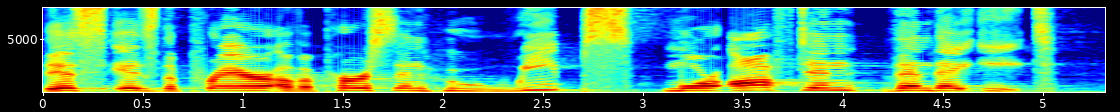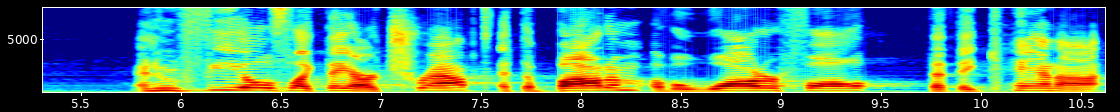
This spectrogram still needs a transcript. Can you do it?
This is the prayer of a person who weeps more often than they eat and who feels like they are trapped at the bottom of a waterfall that they cannot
